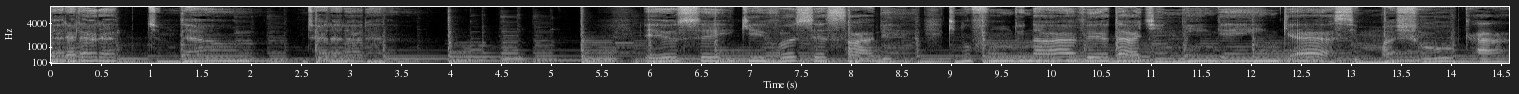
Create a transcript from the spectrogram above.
Eu sei que você sabe que no fundo e na verdade ninguém quer se machucar.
